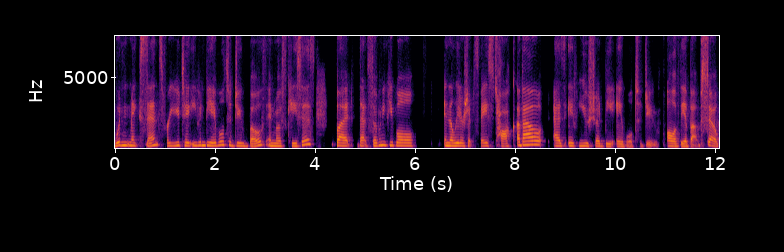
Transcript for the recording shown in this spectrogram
wouldn't make sense for you to even be able to do both in most cases, but that so many people in the leadership space talk about as if you should be able to do all of the above. So,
